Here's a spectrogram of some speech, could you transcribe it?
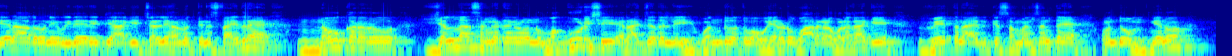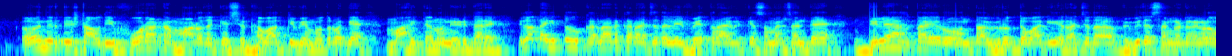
ಏನಾದರೂ ನೀವು ಇದೇ ರೀತಿಯಾಗಿ ಚಳ್ಳಿ ಹಣ್ಣು ತಿನ್ನಿಸ್ತಾ ಇದ್ರೆ, ನೌಕರರು ಎಲ್ಲ ಸಂಘಟನೆಗಳನ್ನು ಒಗ್ಗೂಡಿಸಿ ರಾಜ್ಯದಲ್ಲಿ ಒಂದು ಅಥವಾ ಎರಡು ವಾರಗಳ ಒಳಗಾಗಿ ವೇತನ ಆಯೋಗಕ್ಕೆ ಸಂಬಂಧಿಸಿದಂತೆ ಒಂದು, ಏನು ಅನಿರ್ದಿಷ್ಟಾವಧಿ ಹೋರಾಟ ಮಾಡೋದಕ್ಕೆ ಸಿದ್ಧವಾಗ್ತೀವಿ ಎಂಬುದರ ಬಗ್ಗೆ ಮಾಹಿತಿಯನ್ನು ನೀಡಿದ್ದಾರೆ. ಇದೊಂದಾಗಿತ್ತು ಕರ್ನಾಟಕ ರಾಜ್ಯದಲ್ಲಿ ವೇತನ ಆಯೋಗಕ್ಕೆ ಸಂಬಂಧಿಸಿದಂತೆ ಡಿಲೇ ಆಗ್ತಾ ಇರುವಂಥ ವಿರುದ್ಧವಾಗಿ ರಾಜ್ಯದ ವಿವಿಧ ಸಂಘಟನೆಗಳು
